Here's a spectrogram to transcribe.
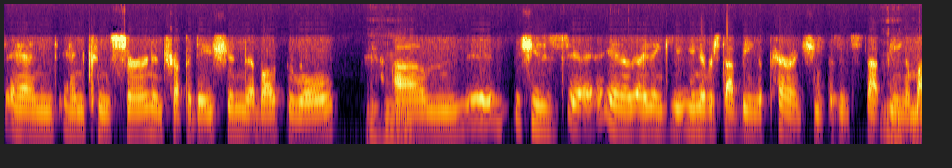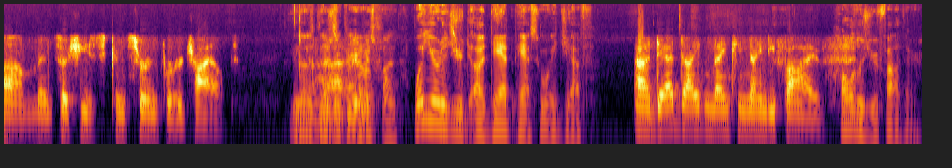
and and concern and trepidation about the role. Mm-hmm. Um, she's, uh, you know, I think you, you, never stop being a parent. She doesn't stop being mm-hmm. a mom, and so she's concerned for her child. Those, those are beautiful. What year did your uh, dad pass away, Jeff? Uh, dad died in 1995. How old was your father?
